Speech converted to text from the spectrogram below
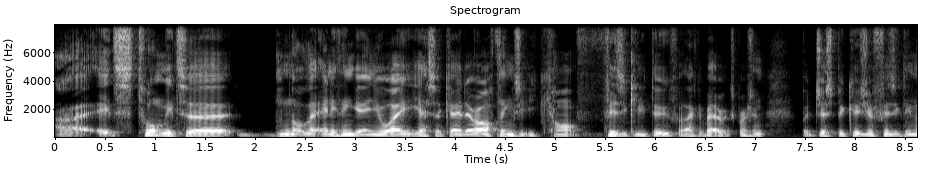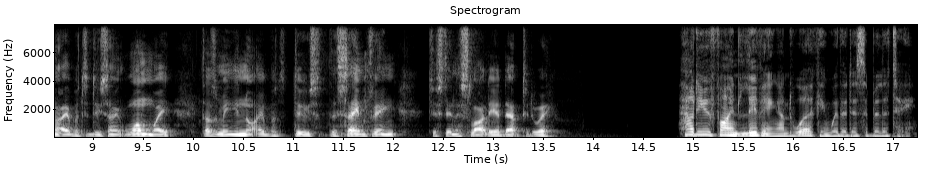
Uh, it's taught me to not let anything get in your way. Yes, okay, there are things that you can't physically do, for lack of a better expression, but just because you're physically not able to do something one way doesn't mean you're not able to do the same thing, just in a slightly adapted way. How do you find living and working with a disability?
